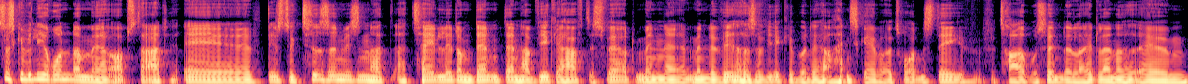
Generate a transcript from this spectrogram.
Så skal vi lige rundt om øh, opstart. Øh, det er et stykke tid siden, vi sådan har, har talt lidt om den. Den har virkelig haft det svært, men, øh, men leverede sig virkelig på det her regnskab, og jeg tror, den steg 30 procent eller et eller andet, øh,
